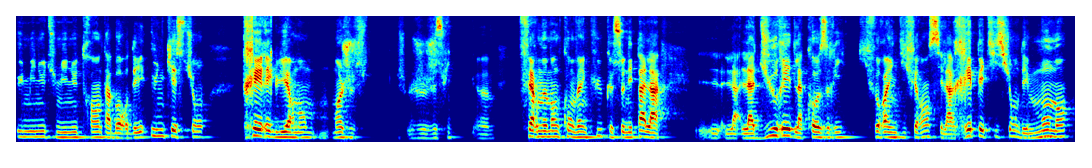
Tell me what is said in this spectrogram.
une minute, une minute trente, aborder une question très régulièrement. Moi, je suis, euh, fermement convaincu que ce n'est pas la, durée de la causerie qui fera une différence, c'est la répétition des moments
